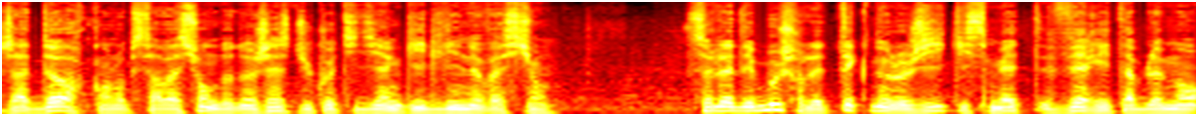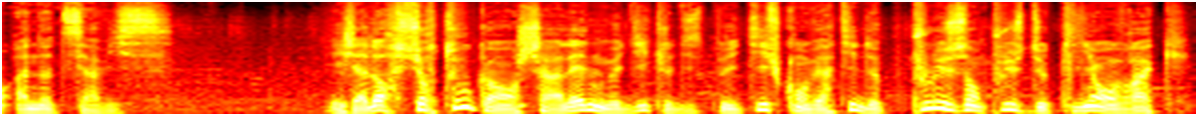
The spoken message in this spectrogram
J'adore quand l'observation de nos gestes du quotidien guide l'innovation. Cela débouche sur les technologies qui se mettent véritablement à notre service. Et j'adore surtout quand Charlène me dit que le dispositif convertit de plus en plus de clients au vrac,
